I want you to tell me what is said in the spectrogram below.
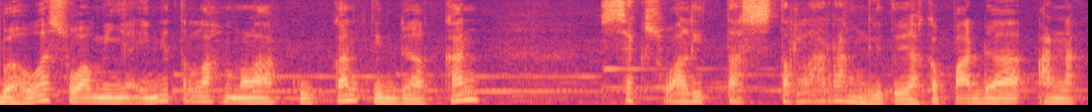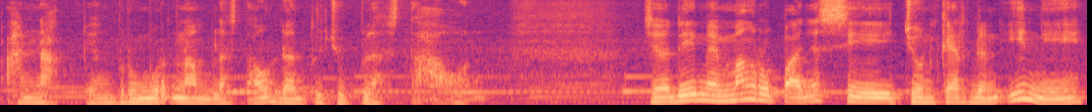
bahwa suaminya ini telah melakukan tindakan seksualitas terlarang gitu ya kepada anak-anak yang berumur 16 tahun dan 17 tahun. Jadi memang rupanya si John Carden ini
